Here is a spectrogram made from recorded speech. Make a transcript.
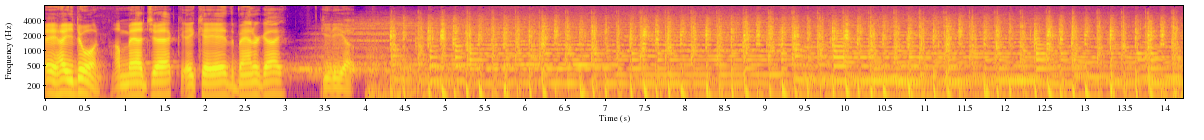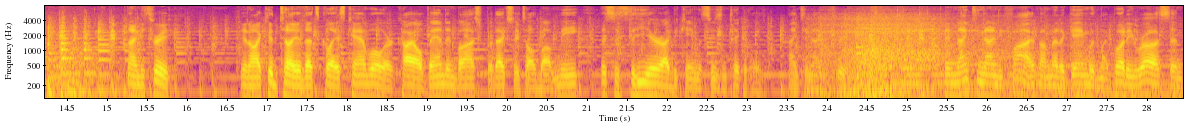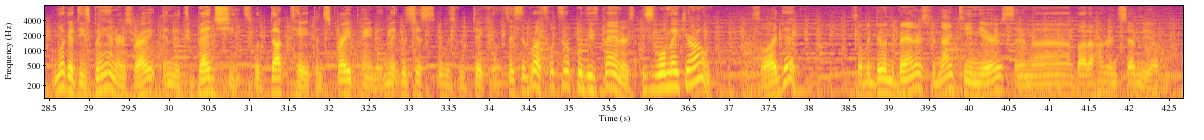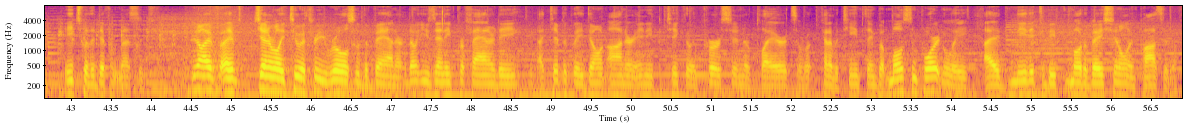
Hey, how you doing? I'm Mad Jack, AKA the Banner Guy. Giddy up. Ninety-three. You know, I could tell you that's Calais Campbell or Kyle Vanden Bosch, but actually it's all about me. This is the year I became a season ticket holder, 1993. In 1995, I'm at a game with my buddy Russ, and I'm looking at these banners, right? And it's bed sheets with duct tape and spray painted, and it was just, it was ridiculous. I said, Russ, what's up with these banners? He said, we'll make your own. So I did. So I've been doing the banners for 19 years, and uh, about 170 of them, each with a different message. You know, I've, I've, generally two or three rules with the banner. Don't use any profanity. I typically don't honor any particular person or player. It's a, kind of a team thing. But most importantly, I need it to be motivational and positive.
